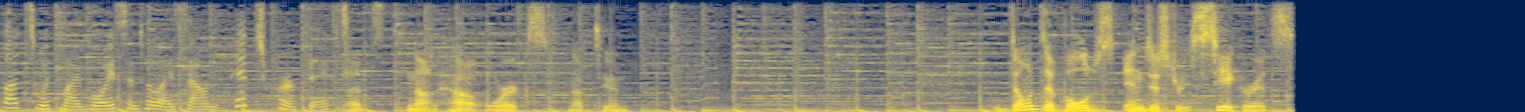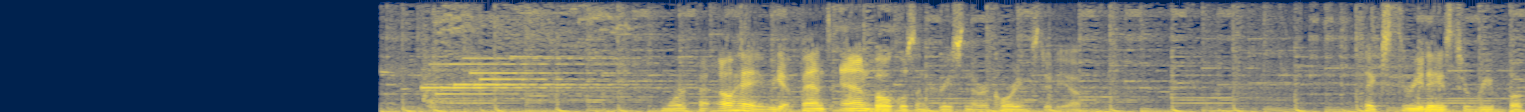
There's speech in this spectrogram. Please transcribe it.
futz with my voice until I sound pitch perfect. That's not how it works, Neptune. Don't divulge industry secrets. More fa- Oh hey, we get fans and vocals increase in the recording studio. Takes three days to rebook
